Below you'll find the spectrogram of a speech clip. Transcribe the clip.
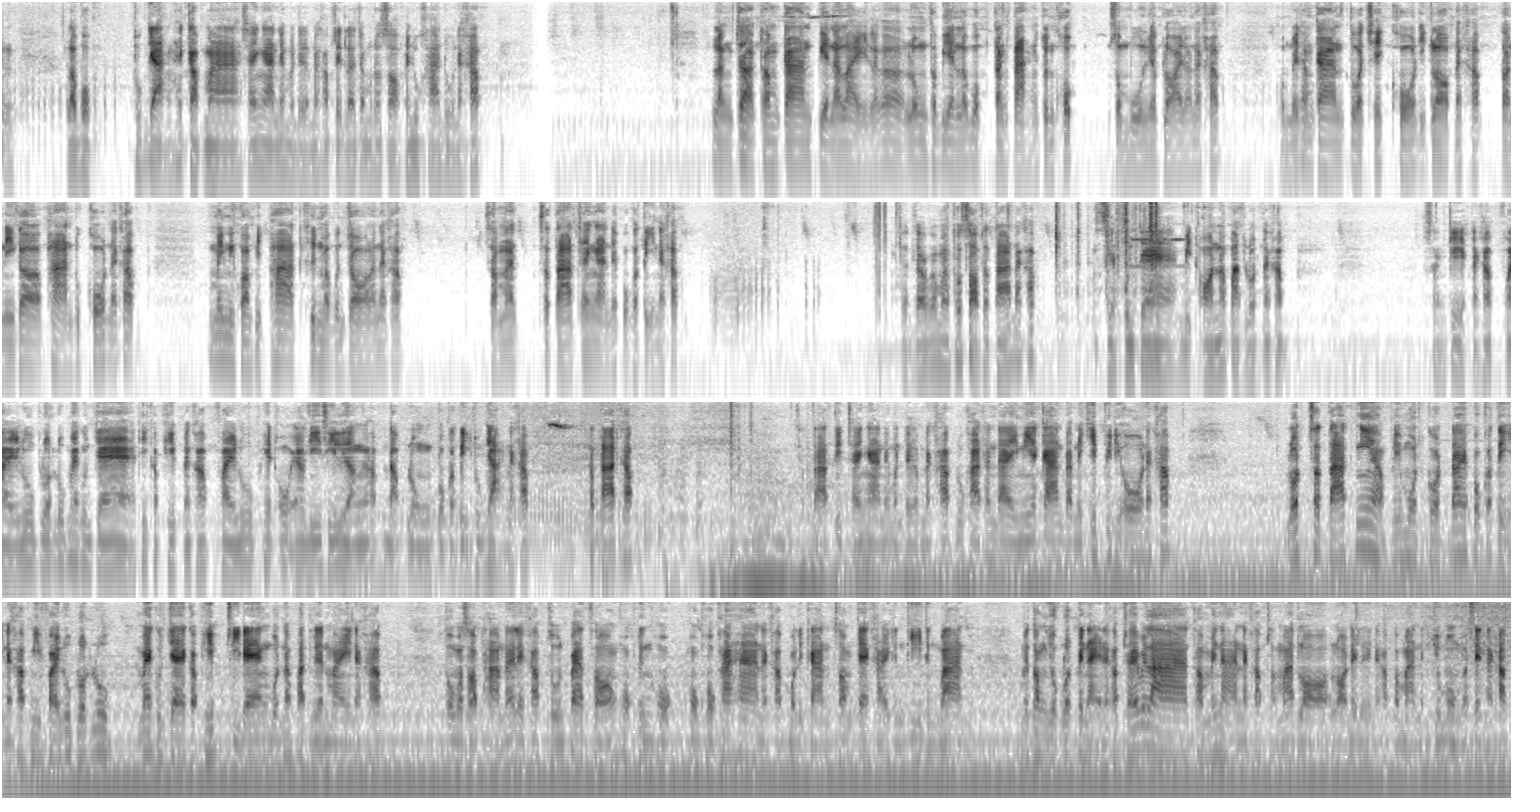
ระบบทุกอย่างให้กลับมาใช้งานได้เหมือนเดิมนะครับ เสร็จแล้วจะมาทดสอบให้ลูกค้าดูนะครับ หลังจากทำการเปลี่ยนอะไหล่แล้วก็ลงทะเบียนระบบต่างๆ จนครบสมบูรณ์เรียบร้อยแล้วนะครับ ผมได้ทำการตรวจเช็คโค้ดอีกรอบนะครับ ตอนนี้ก็ผ่านทุกโค้ดนะครับ ไม่มีความผิดพลาดขึ้นมาบนจอแล้วนะครับ สามารถสตาร์ทใช้งานได้ปกตินะครับ เสร็จแล้วก็มาทดสอบสตาร์ทนะครับ เสียบกุญแจบิดออนหน้าปัดรถนะครับ สังเกตนะครับ ไฟรูปรถรูปแม่กุญแจที่กระพริบนะครับ ไฟรูป HOLD สีเหลืองนะครับ ดับลงปกติทุกอย่างนะครับ สตาร์ทครับสตาร์ทติดใช้งานได้เหมือนเดิมนะครับ ลูกค้าท่านใดมีอาการแบบในคลิปวิดีโอนะครับ รถสตาร์ทเงียบ รีโมทกดได้ปกตินะครับ มีไฟรูปรถรูปแม่กุญแจกระพริบสีแดงบนหน้าปัดเรือนไม้นะครับ โทรมาสอบถามได้เลยครับ 0826166655 นะครับ บริการซ่อมแก้ไขถึงที่ถึงบ้าน ไม่ต้องยกรถไปไหนนะครับ ใช้เวลาทำไม่นานนะครับ สามารถรอรอได้เลยนะครับ ประมาณ 1 ชั่วโมงก็เสร็จนะครับ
